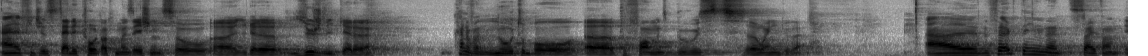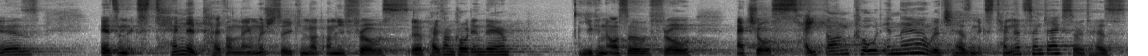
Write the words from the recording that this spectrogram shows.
and it features static code optimization. So uh, you get a, usually get a kind of a notable uh, performance boost uh, when you do that. Uh, the third thing that Cython is, it's an extended Python language. So you can not only throw uh, Python code in there, you can also throw actual Cython code in there, which has an extended syntax. So it has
